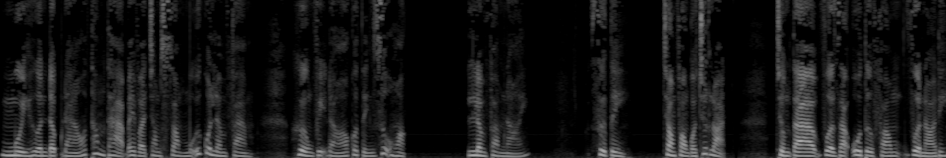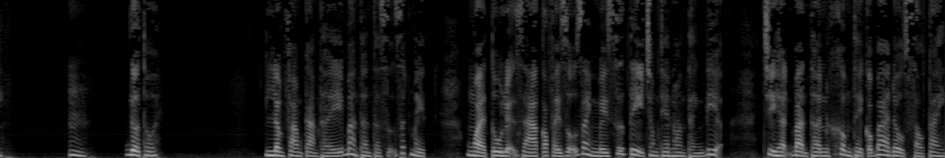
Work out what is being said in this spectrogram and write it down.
Mùi hương độc đáo thong thả bay vào trong sòng mũi của Lâm Phàm. Hương vị đó có tính dụ hoặc. Lâm Phàm nói. Sư tỷ, trong phòng có chút loạn. Chúng ta vừa ra u từ phòng vừa nói đi. Ừ, được thôi. Lâm Phàm cảm thấy bản thân thật sự rất mệt. Ngoài tu luyện ra có phải dỗ dành mấy sư tỷ trong thiên hoàn thánh địa. Chỉ hận bản thân không thể có ba đầu sáu tay.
